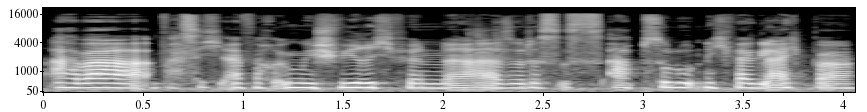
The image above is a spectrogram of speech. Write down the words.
aber was ich einfach irgendwie schwierig finde. Also das ist absolut nicht vergleichbar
